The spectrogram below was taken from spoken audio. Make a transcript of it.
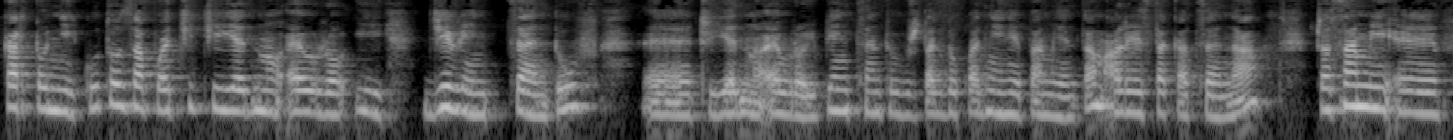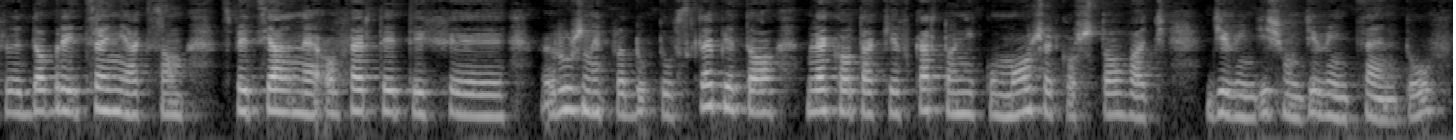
kartoniku, to zapłacicie 1 euro i 9 centów, czy 1 euro i 5 centów, już tak dokładnie nie pamiętam, ale jest taka cena. Czasami y, w dobrej cenie, jak są specjalne oferty tych różnych produktów w sklepie, to mleko takie w kartoniku może kosztować 99 centów.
